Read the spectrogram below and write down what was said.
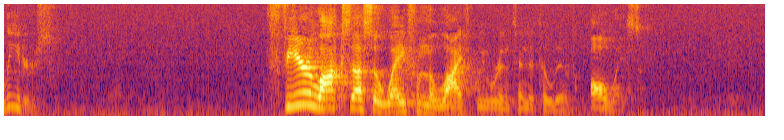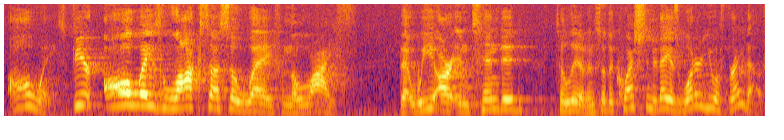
leaders. Fear locks us away from the life we were intended to live, always. Always. Fear always locks us away from the life that we are intended to live. And so the question today is what are you afraid of?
